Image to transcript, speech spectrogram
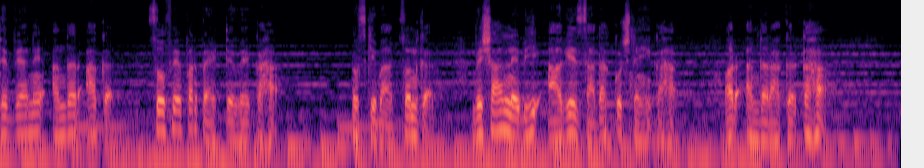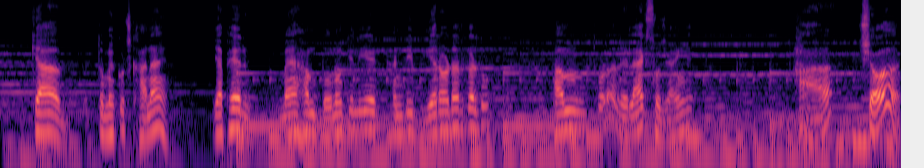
दिव्या ने अंदर आकर सोफे पर बैठते हुए कहा। उसकी बात सुनकर विशाल ने भी आगे ज़्यादा कुछ नहीं कहा और अंदर आकर कहा, क्या तुम्हें कुछ खाना है? या फिर मैं हम दोनों के लिए ठंडी बियर ऑर्डर कर दूँ? हम थोड़ा रिलैक्स हो जाएँगे? हाँ श्योर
